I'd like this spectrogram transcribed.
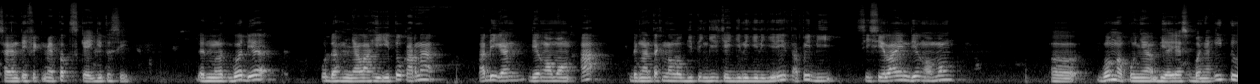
scientific methods kayak gitu sih. Dan menurut gua dia udah menyalahi itu karena tadi kan dia ngomong A dengan teknologi tinggi kayak gini gini gini tapi di sisi lain dia ngomong e, gue nggak punya biaya sebanyak itu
